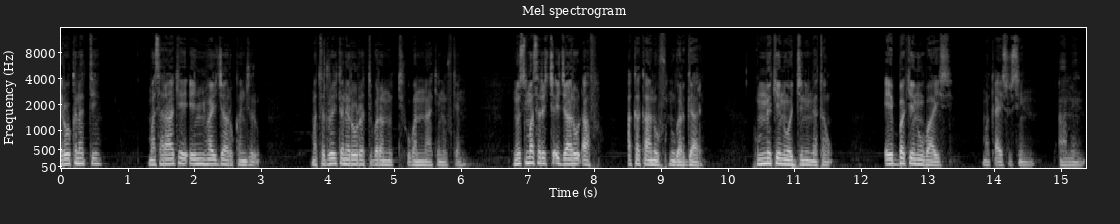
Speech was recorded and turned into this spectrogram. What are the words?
yeroo kanatti masaraa kee eenyu haa ijaaru kan jedhu mata duree kana yeroo irratti barannutti hubannaa kennuuf kenna. Nus masaricha ijaaruudhaaf akka kaanuuf nu gargaare. Humna kee nu wajjiniin haa ta'u eebba kee nu baay'isi. Maqaa yesuusiin. Ameen.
